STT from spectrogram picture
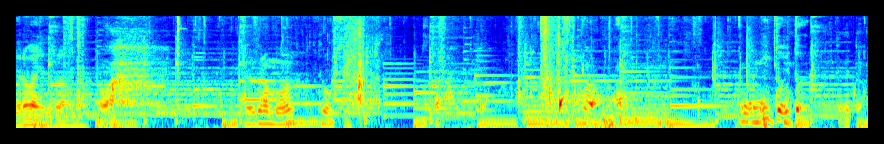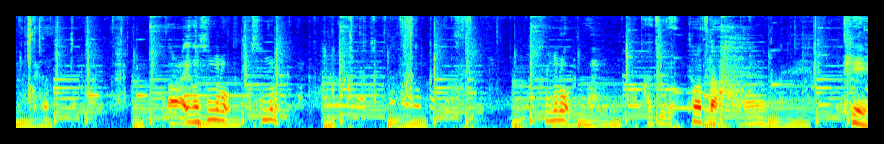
여러 가지 들어간 거. 와. 자, 여기 한번 들어봅시다. 오, 있다, 있다. 아 이거 손으로 손으로 손으로 바까지가. 잡았다 오케이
